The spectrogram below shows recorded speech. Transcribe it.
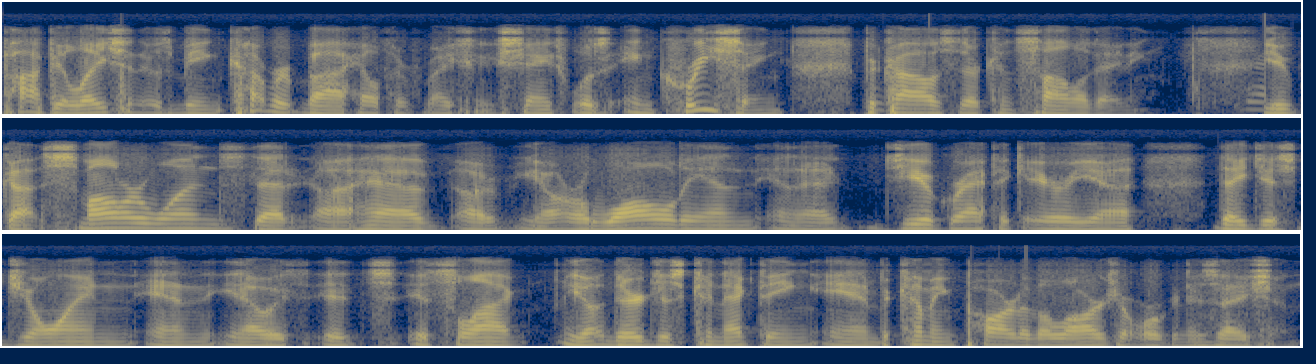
population that was being covered by health information exchange was increasing because they're consolidating. You've got smaller ones that uh, have are, you know are walled in in a geographic area. They just join, and you know it's it's it's like you know they're just connecting and becoming part of a larger organization,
